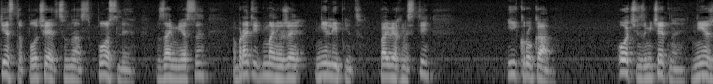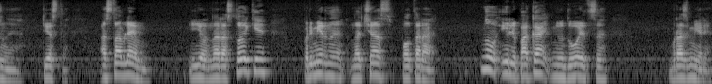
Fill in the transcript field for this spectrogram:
тесто получается у нас после замеса. Обратите внимание, уже не липнет поверхности и к рукам. Очень замечательное, нежное тесто. Оставляем ее на расстойке примерно на час-полтора. Ну или пока не удвоится в размере.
